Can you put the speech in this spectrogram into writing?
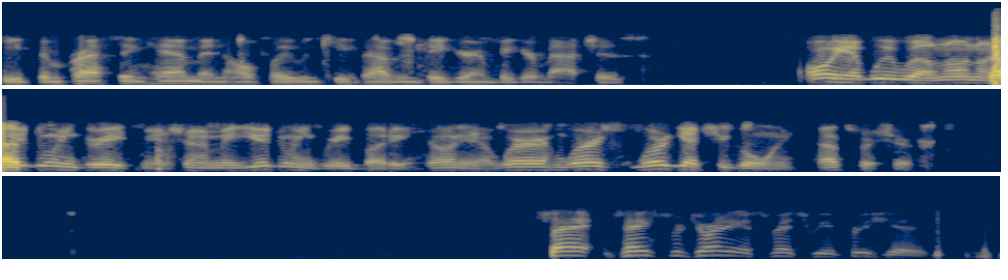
keep impressing him, and hopefully we can keep having bigger and bigger matches. Oh yeah, we will. No, no, But- you're doing great, Mitch. I mean, you're doing great, buddy. Oh yeah, we're we're we're get you going. That's for sure. Th- thanks for joining us, Mitch. We appreciate it.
